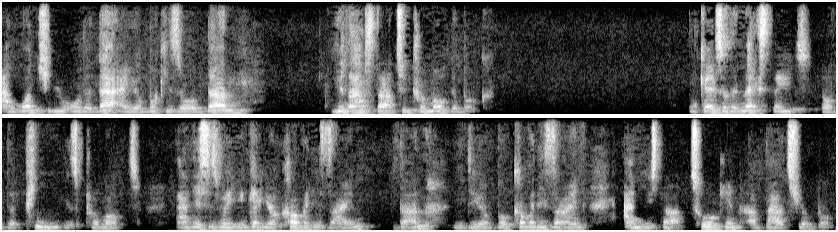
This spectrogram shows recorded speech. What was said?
And once you do all of that and your book is all done, you now start to promote the book. Okay, so the next stage of the P is promote. And this is where you get your cover design done. You do your book cover design and you start talking about your book.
